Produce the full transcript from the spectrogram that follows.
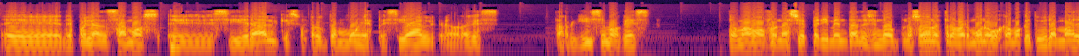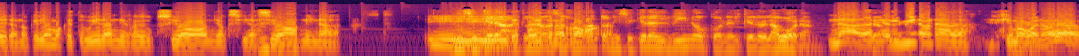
Eh, después lanzamos eh, Sideral, que es un producto muy especial, que la verdad que es, está riquísimo, que es, tomamos, nació experimentando diciendo, nosotros nuestros vermú no buscamos que tuvieran madera, no queríamos que tuvieran ni reducción, ni oxidación, ni nada. Y ni siquiera, después de ni siquiera el vino con el que lo elaboran. Nada, ni el vino nada. Y dijimos, bueno, ahora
